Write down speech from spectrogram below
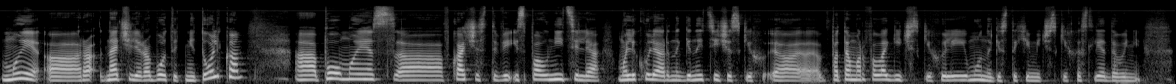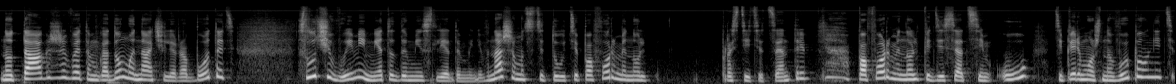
мы а, начали работать не только а, по ОМС а, в качестве исполнителя молекулярно-генетических, а, патоморфологических или иммуногистохимических исследований, но также в этом году мы начали работать с лучевыми методами исследований. В нашем институте по форме 0 простите, центре, по форме 057У теперь можно выполнить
